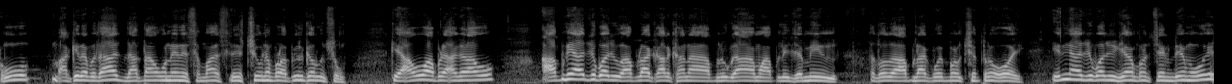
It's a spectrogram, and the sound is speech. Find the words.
હું બાકીના બધા જ દાતાઓને અને સમાજ શ્રેષ્ઠીઓને પણ અપીલ કરું છું કે આવો, આપણે આગળ આવો. આપણી આજુબાજુ, આપણા કારખાના આપણું ગામ આપણી જમીન અથવા તો આપણા કોઈ પણ ક્ષેત્ર હોય, એની આજુબાજુ જ્યાં પણ ચેક ડેમ હોય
